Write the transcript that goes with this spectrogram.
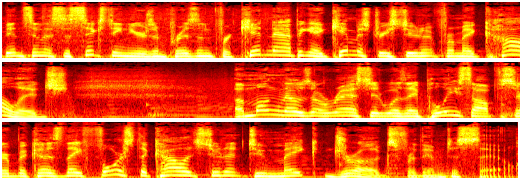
been sentenced to 16 years in prison for kidnapping a chemistry student from a college. Among those arrested was a police officer because they forced the college student to make drugs for them to sell.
